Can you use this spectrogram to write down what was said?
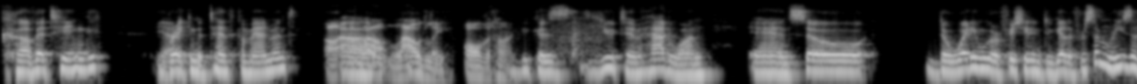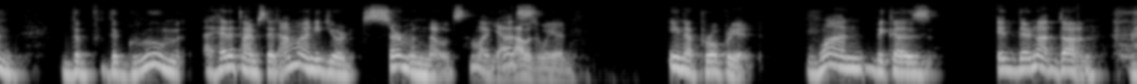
coveting, Yeah. breaking the 10th commandment? Uh, loud, loudly all the time. Because you, Tim, had one. And so the wedding we were officiating together, for some reason, the the groom ahead of time said, I'm going to need your sermon notes. I'm like, yeah, that's that was weird. inappropriate. One, because it, they're not done.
